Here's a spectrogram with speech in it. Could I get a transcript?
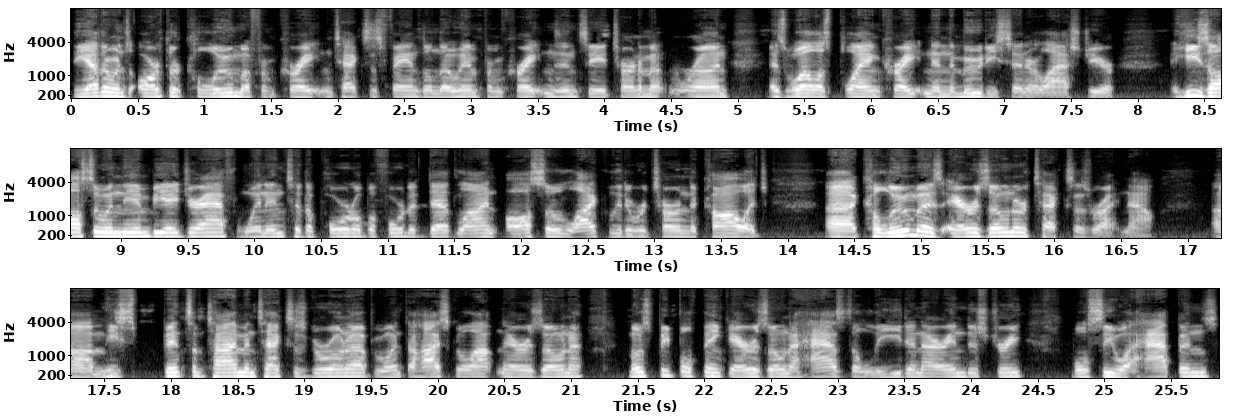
The other one's Arthur Kaluma from Creighton. Texas fans will know him from Creighton's NCAA tournament run, as well as playing Creighton in the Moody Center last year. He's also in the NBA draft, went into the portal before the deadline, also likely to return to college. Uh, Kaluma is Arizona or Texas right now. Um, he spent some time in Texas growing up. He went to high school out in Arizona. Most people think Arizona has the lead in our industry. We'll see what happens.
